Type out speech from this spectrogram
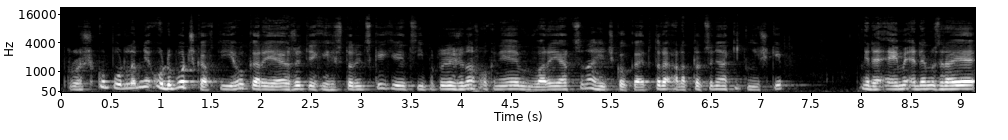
trošku podle mě odbočka v té jeho kariéře těch historických věcí, protože Žena v okně je variace na Hitchcocka, je to teda adaptace nějaký knížky, kde Amy Adams hraje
